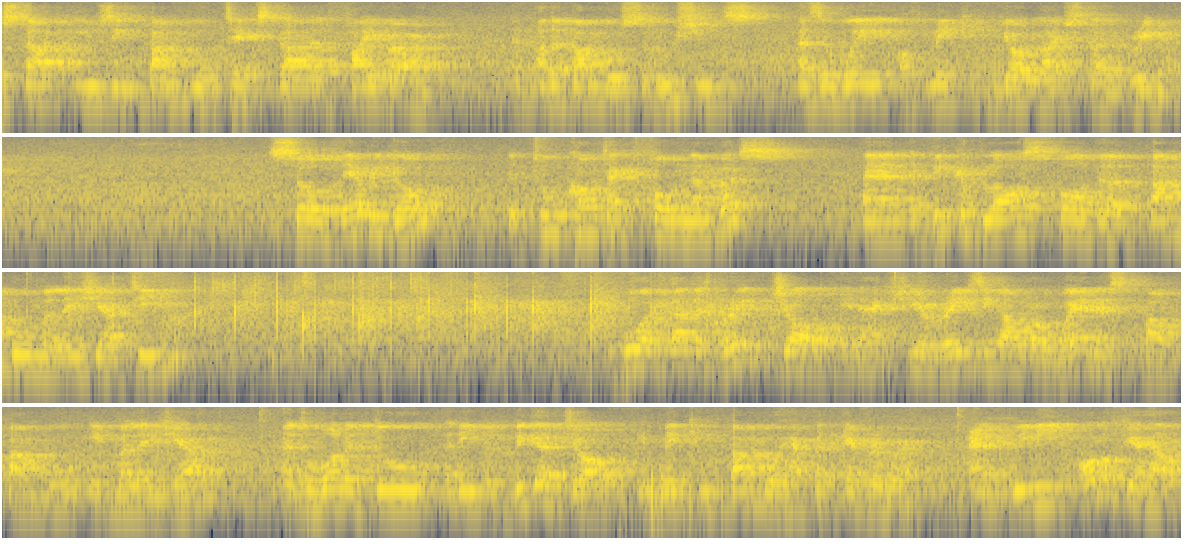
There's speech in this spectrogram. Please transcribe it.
start using bamboo textile, fiber, and other bamboo solutions as a way of making your lifestyle greener. So there we go, the two contact phone numbers and a big applause for the Bamboo Malaysia team who have done a great job in actually raising our awareness about bamboo in Malaysia and who want to do an even bigger job in making bamboo happen everywhere. And we need all of your help.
